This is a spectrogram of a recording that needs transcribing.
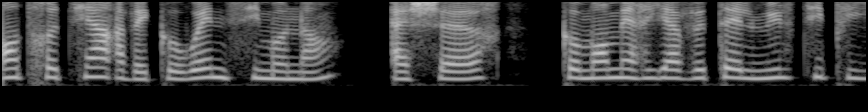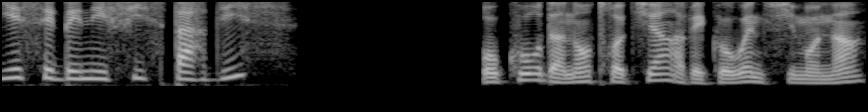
Entretien avec Owen Simonin, Asher, comment Meria veut-elle multiplier ses bénéfices par 10 Au cours d'un entretien avec Owen Simonin,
